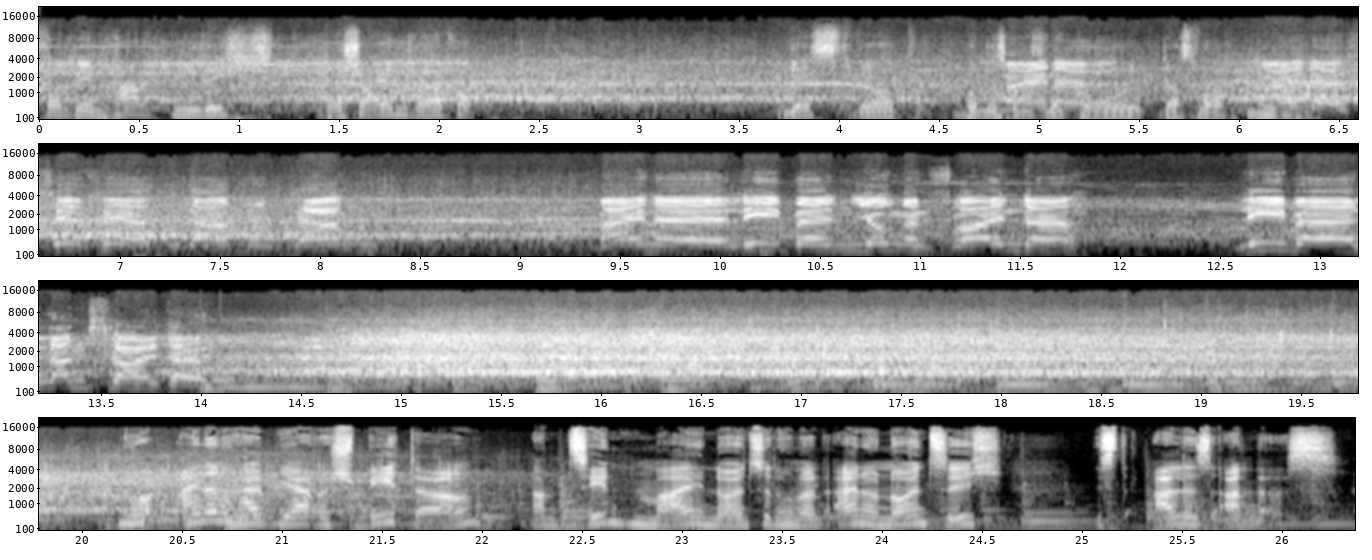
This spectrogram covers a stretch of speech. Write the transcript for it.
von dem harten Licht der Scheinwerfer. Jetzt wird Bundeskanzler meine, Kohl das Wort nehmen. Meine sehr verehrten Damen und Herren, meine lieben jungen Freunde, liebe Landsleute. Nur eineinhalb Jahre später, am 10. Mai 1991, ist alles anders.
